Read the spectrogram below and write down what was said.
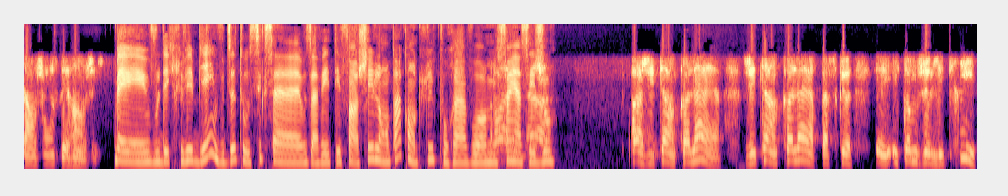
dans J'ose déranger. Ben, vous le décrivez bien. Vous dites aussi que ça, vous avez été fâché longtemps contre lui pour avoir mis Oh fin à ses jours. Ah, j'étais en colère. J'étais en colère parce que, et, comme je l'écris,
